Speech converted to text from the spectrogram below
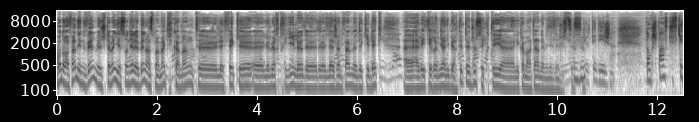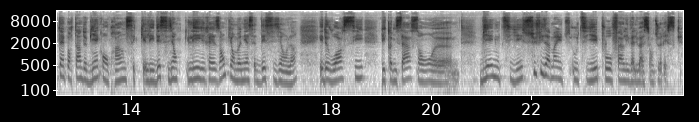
Bon, on va faire des nouvelles, mais justement, il y a Sonia Lebel en ce moment qui commente euh, le fait que euh, le meurtrier là, de, de, la jeune femme de Québec euh, avait été remis en liberté. Peut-être juste écouter les commentaires de la ministre de la Justice. La sécurité des gens. Donc, je pense que ce qui est important de bien comprendre, c'est que les décisions, les raisons qui ont mené à cette décision-là, et de voir si les commissaires sont bien outillés, suffisamment outillés pour faire l'évaluation du risque.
